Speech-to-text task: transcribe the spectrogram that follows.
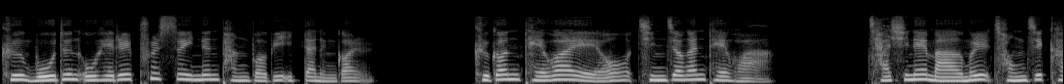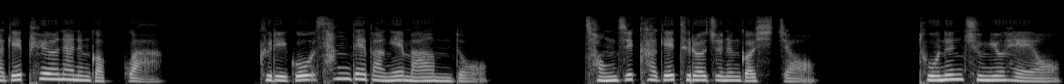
그 모든 오해를 풀 수 있는 방법이 있다는 걸. 그건 대화예요. 진정한 대화. 자신의 마음을 정직하게 표현하는 것과 그리고 상대방의 마음도 정직하게 들어주는 것이죠. 돈은 중요해요.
